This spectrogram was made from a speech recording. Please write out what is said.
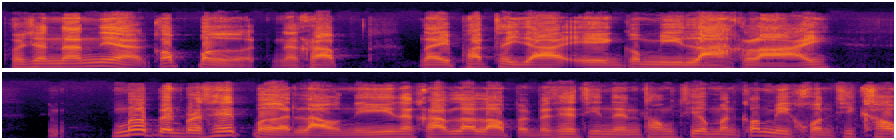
เพราะฉะนั้นเนี่ยก็เปิดนะครับในพัทยาเองก็มีหลากหลาย เมื่อเป็นประเทศเปิดเหล่านี้นะครับแล้วเราเป็นประเทศที่เน้นท่องเที่ยวมันก็มีคนที่เข้า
